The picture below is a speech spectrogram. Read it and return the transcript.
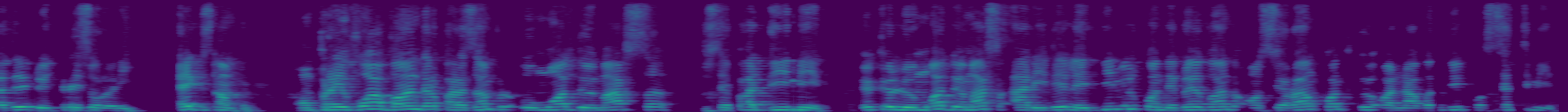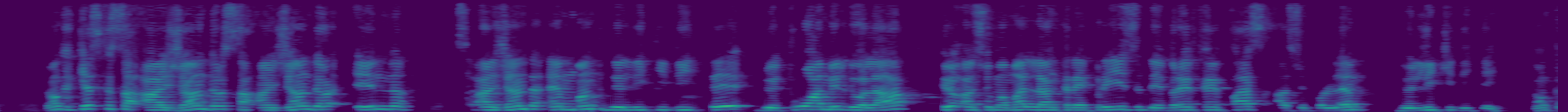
avez de trésorerie. Exemple, on prévoit vendre, par exemple, au mois de mars, je ne sais pas, 10 000 et que le mois de mars arrivé, les 10 000 qu'on devrait vendre, on se rend compte qu'on a vendu pour 7 000. Donc, qu'est-ce que ça engendre? Ça engendre, une, ça engendre un manque de liquidité de 3 000 dollars qu'en ce moment, l'entreprise devrait faire face à ce problème de liquidité. Donc,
